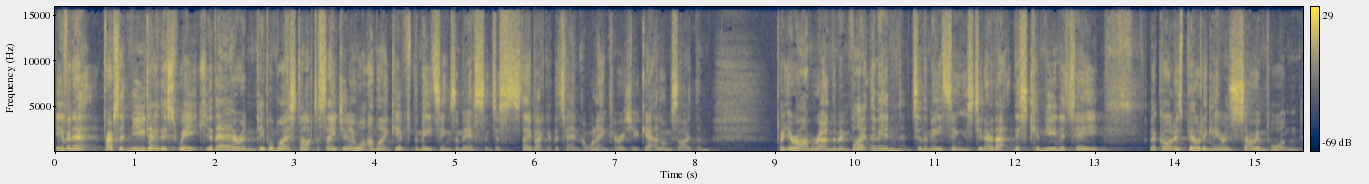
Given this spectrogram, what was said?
Even at, perhaps at New Day this week, you're there and people might start to say, Do you know what? I might give the meetings a miss and just stay back at the tent. I want to encourage you, get alongside them, put your arm around them, invite them in to the meetings. Do you know that this community that God is building here is so important?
